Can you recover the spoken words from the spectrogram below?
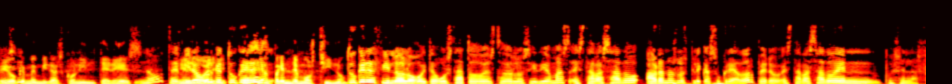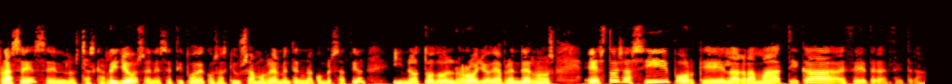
veo que me miras con interés. No, te miro porque tú que eres... aprendemos chino? Tú que eres filólogo y te gusta todo esto de los idiomas, está basado, ahora nos lo explica su creador, pero está basado en, pues en las frases, en los chascarrillos, en ese tipo de cosas que usamos realmente en una conversación y no todo el rollo de aprendernos esto es así porque la gramática, etcétera, etcétera.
